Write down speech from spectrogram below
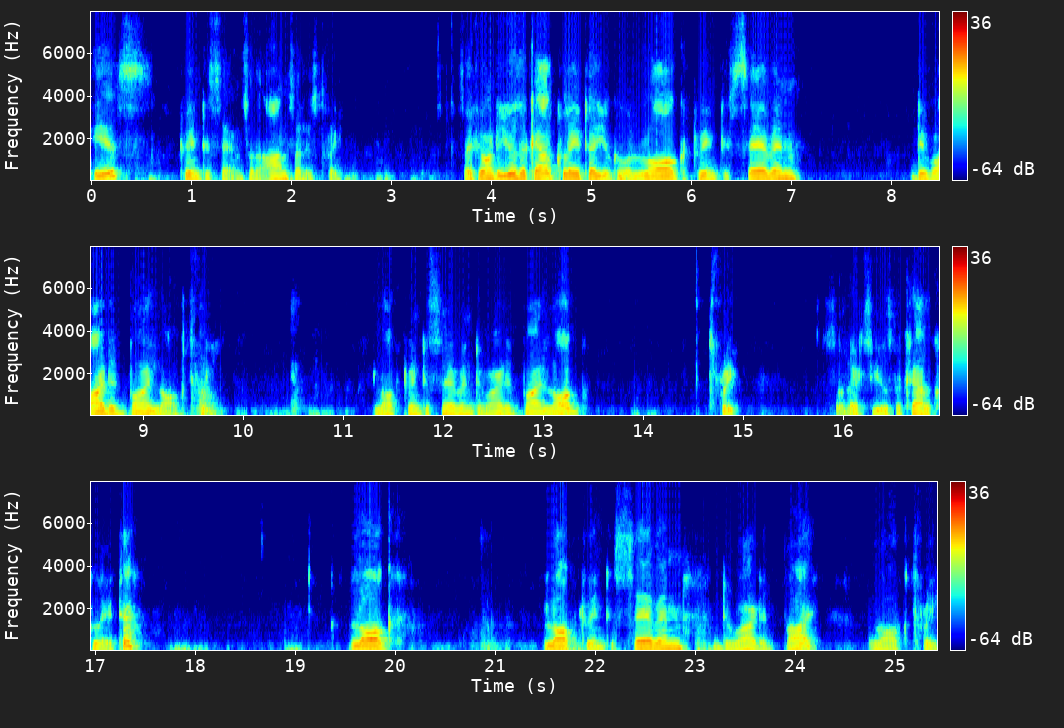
is 27 so the answer is 3 so if you want to use a calculator you go log 27 divided by log 3 log 27 divided by log 3 so let's use the calculator. Log log 27 divided by log 3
